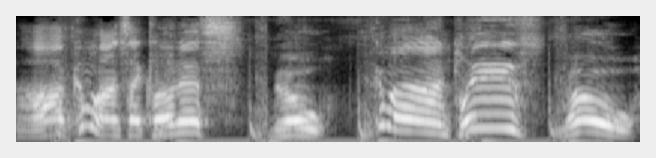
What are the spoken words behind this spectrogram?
Ah, come on, Cyclonus. No. Come on, please. No.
